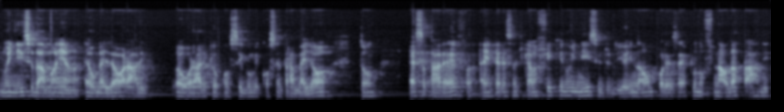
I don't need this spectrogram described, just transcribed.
no início da manhã é o melhor horário, é o horário que eu consigo me concentrar melhor. Então, essa tarefa é interessante que ela fique no início do dia e não, por exemplo, no final da tarde,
